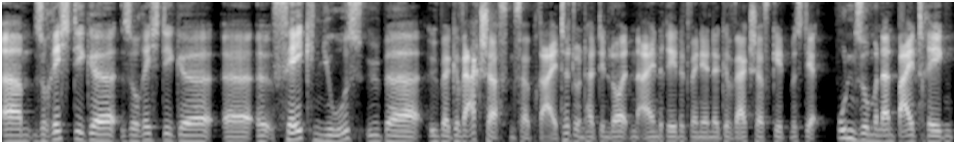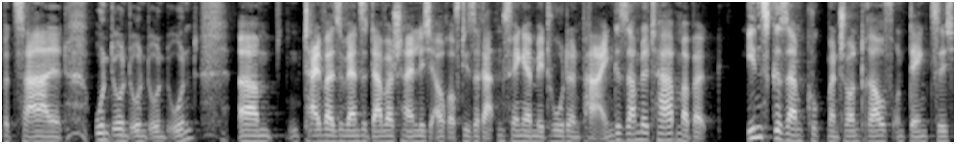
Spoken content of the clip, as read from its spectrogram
ähm, so richtige, so richtige äh, äh, Fake News über, über Gewerkschaften verbreitet und halt den Leuten einredet, wenn ihr in eine Gewerkschaft geht, müsst ihr Unsummen an Beiträgen bezahlen und, und, und, und, und. Ähm, teilweise werden sie da wahrscheinlich auch auf diese Rattenfängermethode ein paar eingesammelt haben, aber Insgesamt guckt man schon drauf und denkt sich,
